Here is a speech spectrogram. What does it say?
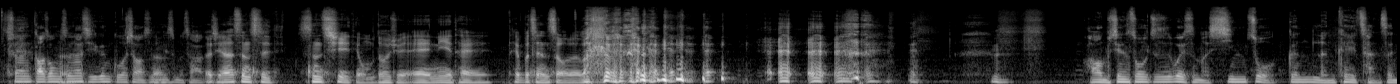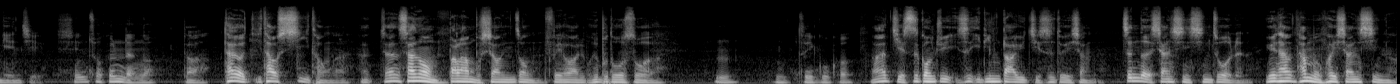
虽然高中生，他其实跟国小生没什么差别。而且他甚至生气一点，我们都会觉得，哎、欸，你也太太不成熟了吧。好，我们先说，就是为什么星座跟人可以产生连结？星座跟人哦。对吧？它有一套系统啊，像像那种巴拉姆效应这种废话，我就不多说了。嗯嗯，自己 Google。然后解释工具是一定大于解释对象的。真的相信星座人，因为他们他们会相信呢，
